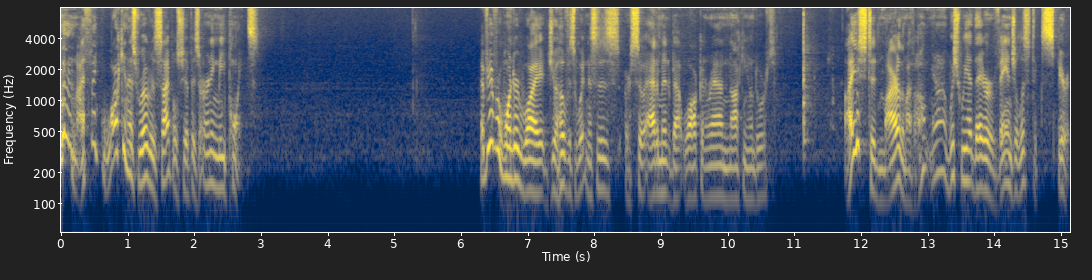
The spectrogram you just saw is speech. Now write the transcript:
hmm, I think walking this road of discipleship is earning me points. Have you ever wondered why Jehovah's Witnesses are so adamant about walking around knocking on doors? I used to admire them. I thought, oh, you know, I wish we had their evangelistic spirit.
